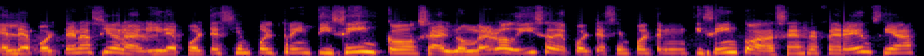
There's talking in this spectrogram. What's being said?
el deporte nacional y deporte 100 por 35, o sea, el nombre lo dice, deporte 100 por 35 hace referencia a,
